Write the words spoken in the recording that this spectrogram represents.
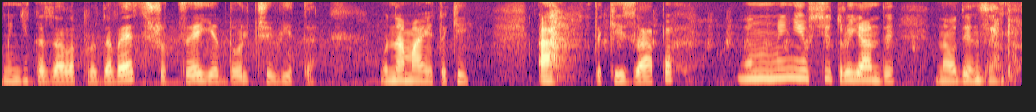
мені казала продавець, що це є Дольче Віта. Вона має такий, а, такий запах. Ну, мені всі троянди на один запах.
